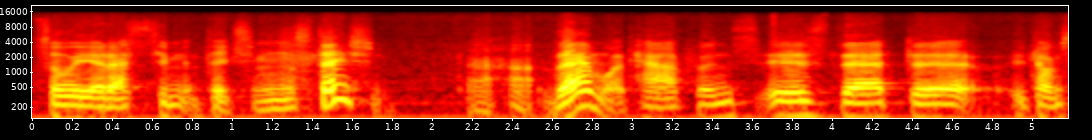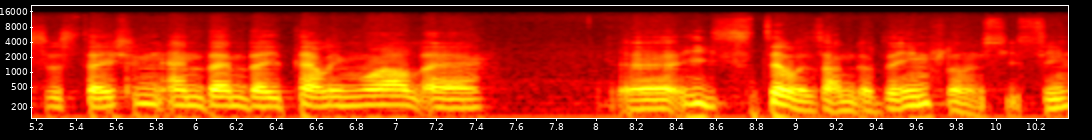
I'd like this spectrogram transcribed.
So he arrests him and takes him to the station. Uh-huh. Then what happens is that uh, he comes to the station, and then they tell him, well, uh, uh, he still is under the influence, you see.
